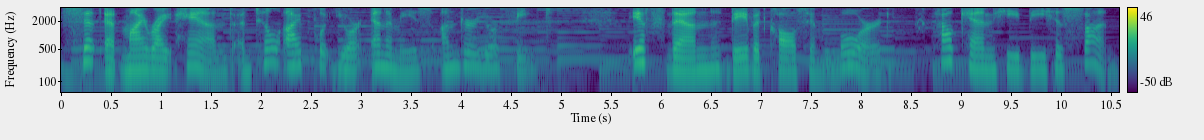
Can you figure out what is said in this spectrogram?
Sit at my right hand until I put your enemies under your feet. If then David calls him Lord, how can he be his son?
